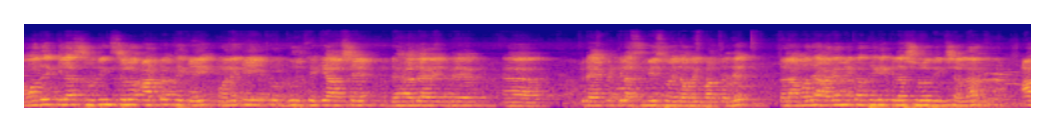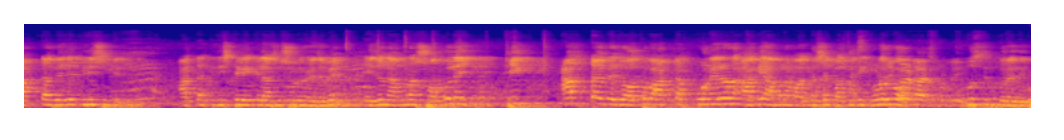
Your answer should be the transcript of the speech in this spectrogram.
আমাদের ক্লাস শুটিং ছিল আটটা থেকে অনেকেই একটু দূর থেকে আসে। দেখা যায় যে একটা ক্লাস মিস হয়ে যায় অনেক বাচ্চাদের। তাহলে আমাদের আগামীকাল থেকে ক্লাস শুরু হবে ইনশাল্লাহ আটটা বেজে তিরিশ মিনিট। আটটা তিরিশ থেকে ক্লাস শুরু হয়ে যাবে। এই জন্য আমরা সকলেই ঠিক আটটা বেজে অথবা আটটা পনেরোর আগে আমরা মাদ্রাসায় বাচ্চাকে কি করব উপস্থিত করে দিব।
